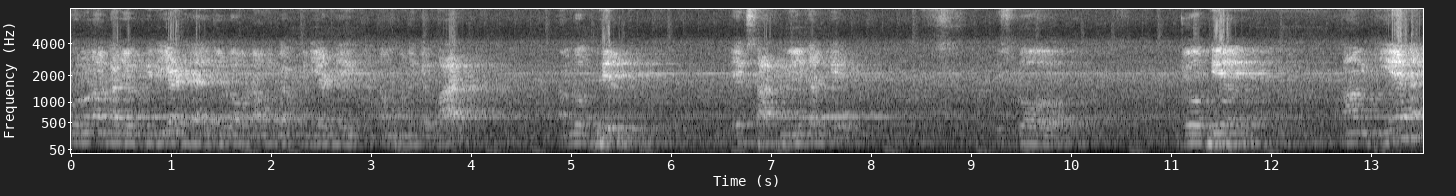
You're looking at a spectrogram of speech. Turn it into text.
कोरोना का जो पीरियड है, जो लॉकडाउन का पीरियड है खत्म होने के बाद हम लोग फिर एक साथ मिल करके इसको जो भी काम किए हैं,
